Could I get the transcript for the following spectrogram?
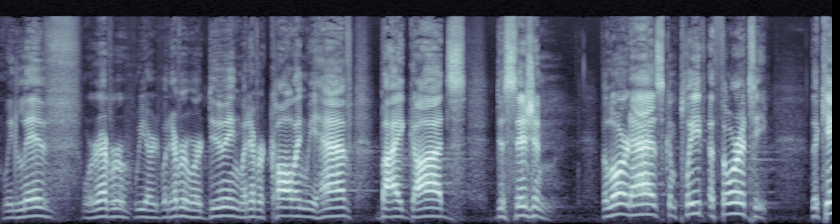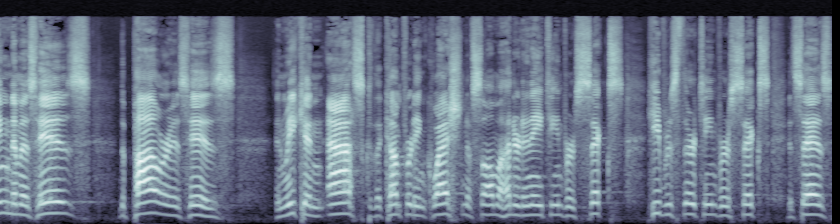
we live wherever we are, whatever we're doing, whatever calling we have, by God's decision. The Lord has complete authority. The kingdom is His, the power is His. And we can ask the comforting question of Psalm 118, verse 6, Hebrews 13, verse 6. It says,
